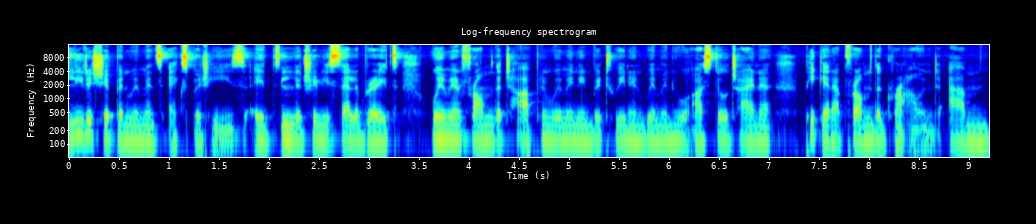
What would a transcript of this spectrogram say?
leadership and women's expertise. It literally celebrates women from the top and women in between and women who are still trying to pick it up from the ground. Um,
